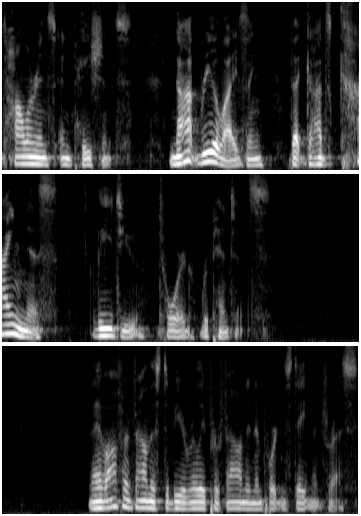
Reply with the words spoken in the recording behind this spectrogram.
tolerance, and patience, not realizing that God's kindness leads you toward repentance? And I've often found this to be a really profound and important statement for us.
